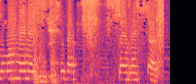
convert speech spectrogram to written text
More minutes to the service starts.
